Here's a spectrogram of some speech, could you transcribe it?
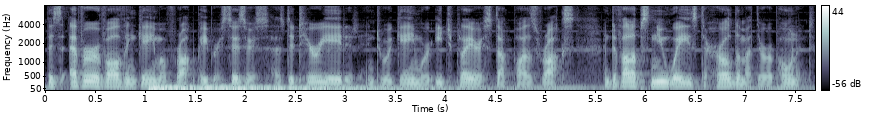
this ever evolving game of rock, paper, scissors has deteriorated into a game where each player stockpiles rocks and develops new ways to hurl them at their opponent.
